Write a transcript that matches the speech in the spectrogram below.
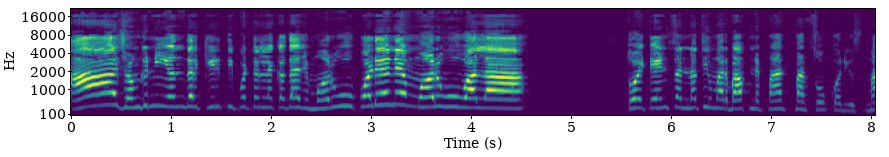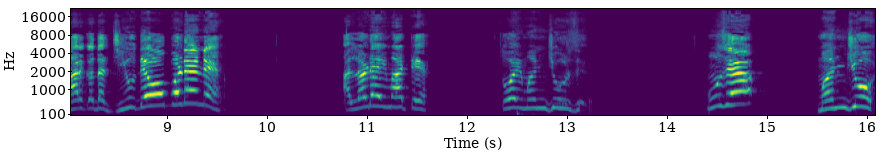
આ જંગની અંદર કીર્તિ પટેલને કદાચ મરવું પડે ને મરવું વાલા તોય ટેન્શન નથી, મારા બાપને પાંચ પાંચ કર્યું મારે કદાચ જીવ દેવો પડે ને આ લડાઈ માટે તોય મંજૂર છે. શું છે? મંજૂર.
